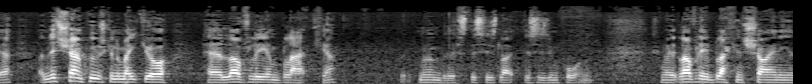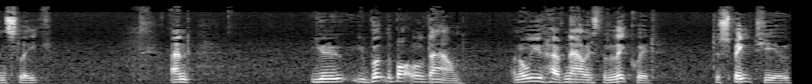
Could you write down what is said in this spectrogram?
Yeah? And this shampoo is going to make your hair lovely and black, yeah? But remember this, this is like this is important. Make it lovely and black and shiny and sleek. And you you put the bottle down and all you have now is the liquid to speak to you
